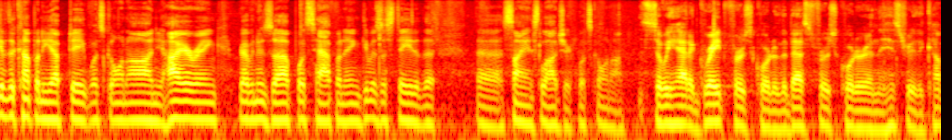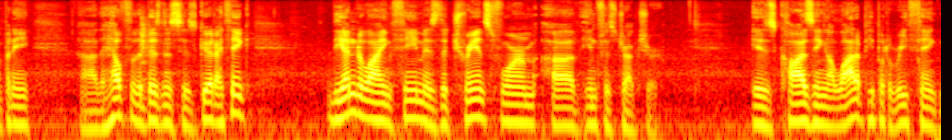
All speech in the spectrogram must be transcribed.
Give the company update, what's going on, you're hiring, revenue's up, what's happening. Give us a state of the uh, science logic, what's going on. So we had a great first quarter, the best first quarter in the history of the company. Uh, the health of the business is good. I think the underlying theme is the transform of infrastructure is causing a lot of people to rethink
